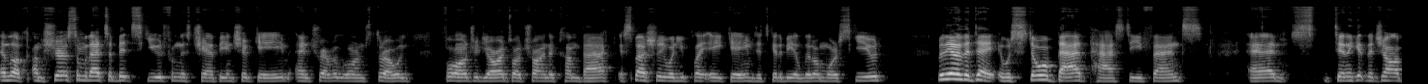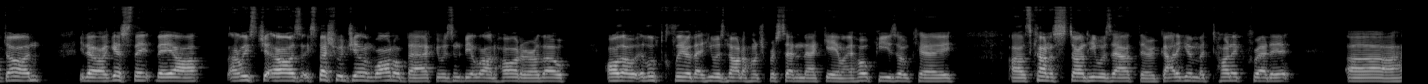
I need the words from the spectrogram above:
And look, I'm sure some of that's a bit skewed from this championship game and Trevor Lawrence throwing 400 yards while trying to come back. Especially when you play eight games, it's going to be a little more skewed. But at the end of the day, it was still a bad pass defense and didn't get the job done. You know, I guess they they uh at least uh, especially with Jaylen Waddle back, it was going to be a lot harder. Although although it looked clear that he was not 100% in that game. I hope he's okay. I was kind of stunned he was out there. Got to give him a ton of credit. Uh,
